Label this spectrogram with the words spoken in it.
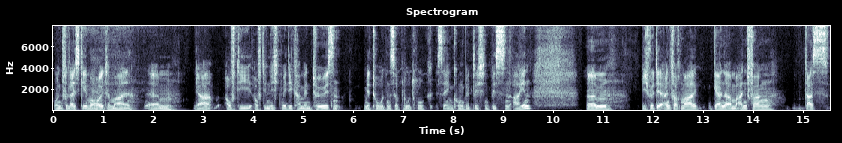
Und vielleicht gehen wir heute mal ähm, ja, auf die, auf die nicht medikamentösen Methoden zur Blutdrucksenkung wirklich ein bisschen ein. Ähm, ich würde dir einfach mal gerne am Anfang das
